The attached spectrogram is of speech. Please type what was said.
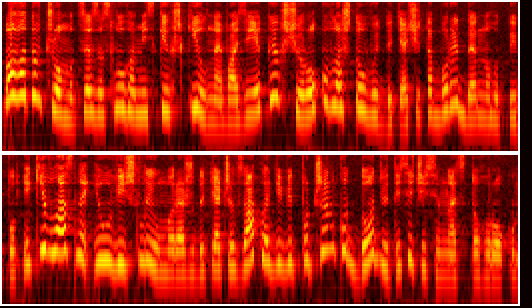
Багато в чому це заслуга міських шкіл, на базі яких щороку влаштовують дитячі табори денного типу, які, власне, і увійшли у мережу дитячих закладів відпочинку до 2017 року.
